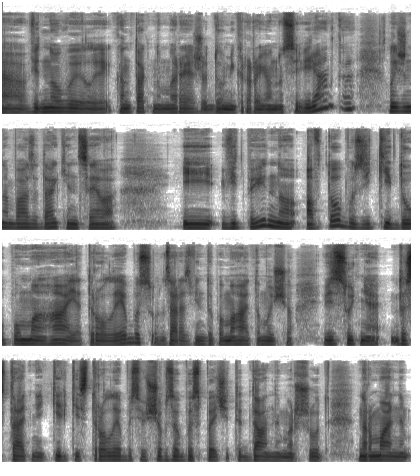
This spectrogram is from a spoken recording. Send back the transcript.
е, відновили контактну мережу до мікрорайону Севірянка, лижна база, да, кінцева. І відповідно автобус, який допомагає тролейбусу, зараз він допомагає, тому що відсутня достатня кількість тролейбусів, щоб забезпечити даний маршрут нормальним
